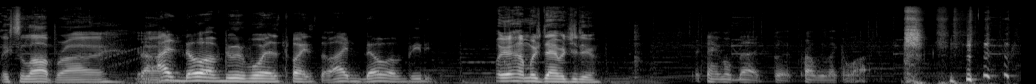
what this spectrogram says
Thanks a lot, Brian. Uh, I know I'm doing more than twice though. I know I'm beating. oh yeah, how much damage you do? I can't go back, but probably like a lot.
